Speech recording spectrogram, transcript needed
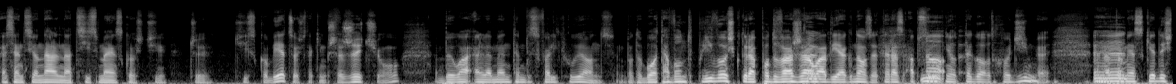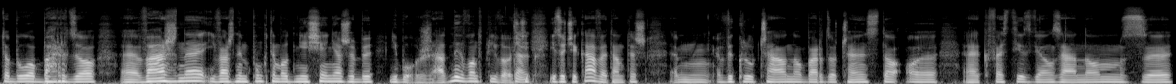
esencjonalna cis-męskość czy cis-kobiecość w takim przeżyciu, była elementem dyskwalifikującym, bo to była ta wątpliwość, która podważała Tak. diagnozę. Teraz absolutnie od tego odchodzimy. E, Natomiast kiedyś to było bardzo e, ważne i ważnym punktem odniesienia, żeby nie było żadnych wątpliwości. Tak. I co ciekawe, tam też em, wykluczano bardzo często e, kwestię związaną z, e,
